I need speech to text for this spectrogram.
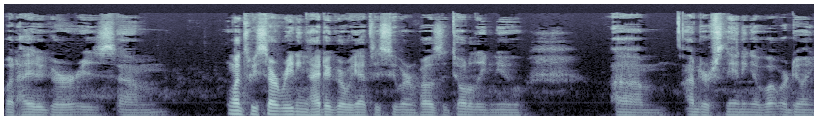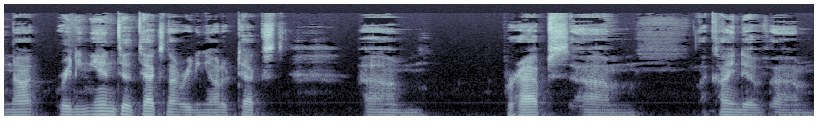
what Heidegger is. Um, once we start reading Heidegger, we have to superimpose a totally new um, understanding of what we're doing, not reading into the text, not reading out of text. Um, perhaps um, a kind of um,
